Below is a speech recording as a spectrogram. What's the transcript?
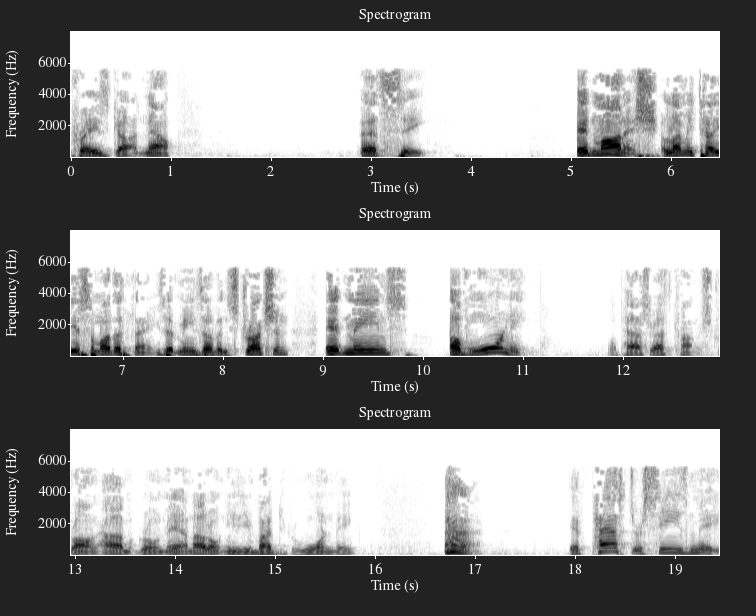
Praise God. Now, let's see. Admonish. Let me tell you some other things. It means of instruction. It means of warning. Well, Pastor, that's kind of strong. I'm a grown man. I don't need anybody to warn me. if Pastor sees me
